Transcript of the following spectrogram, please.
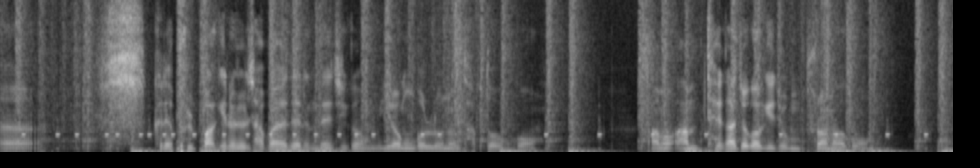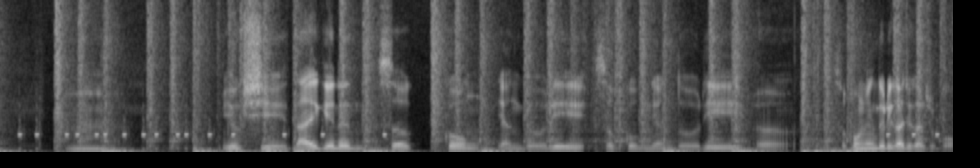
어, 그래 불박이를 잡아야 되는데 지금 이런 걸로는 답도 없고. 아무 암태 가져가기 좀 불안하고. 음 역시 나에게는 석공 양돌이 석공 양돌이 어석 공양돌이 가져가지고.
